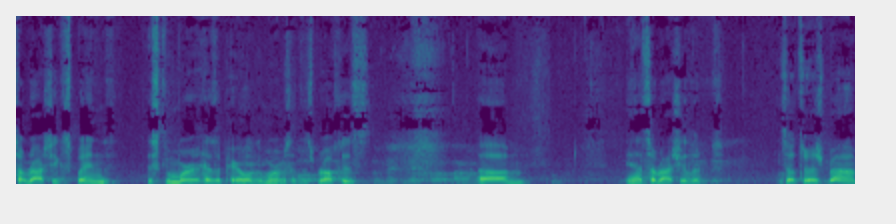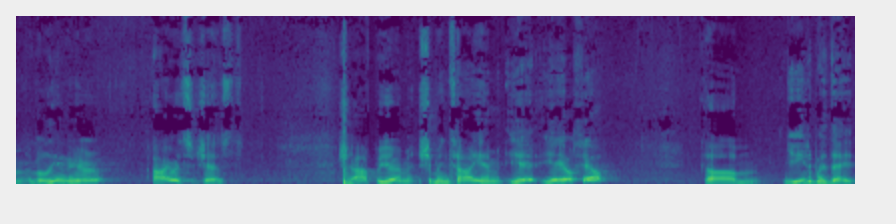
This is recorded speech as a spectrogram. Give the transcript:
how Rashi explained this Gemara has a parallel Gemara set his brachas. Um, and that's how Rashi learned. So to Rashbam, Belinir, I would suggest, Sha'af b'yom shemintayim ye'ochel. Um, you eat it by day.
